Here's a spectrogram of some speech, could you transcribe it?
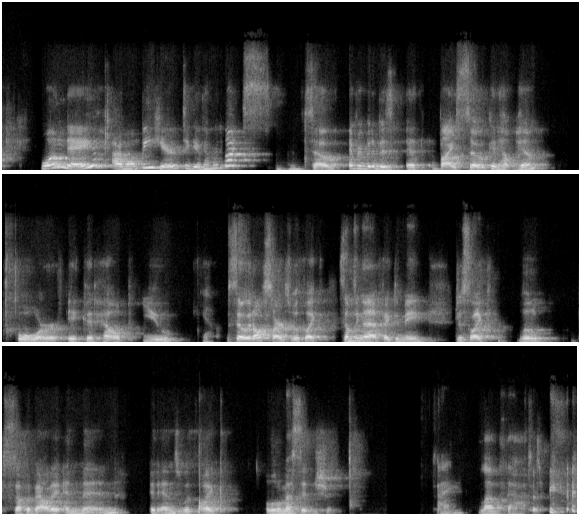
one day I won't be here to give him advice. mhm. So every bit of his advice, so it could help him or it could help you. Yeah. So it all starts with like something that affected me, just like little stuff about it. And then it ends with like a little message. I love that.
